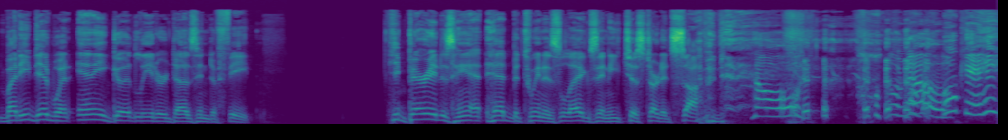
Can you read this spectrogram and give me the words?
but he did what any good leader does in defeat. He buried his hand, head between his legs and he just started sobbing. Oh, oh no. Okay.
